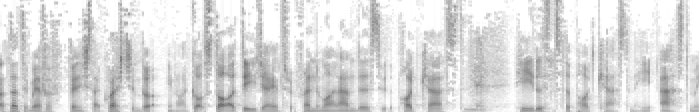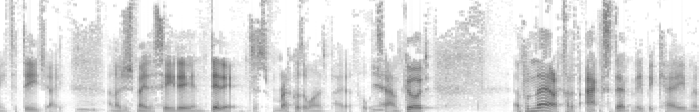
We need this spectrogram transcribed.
I don't think we ever finished that question, but you know, I got started DJing through a friend of mine, Anders, through the podcast. He listened to the podcast and he asked me to DJ, and I just made a CD and did it. Just records I wanted to play, that I thought would Yeah. sound good, and from there, I kind of accidentally became a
